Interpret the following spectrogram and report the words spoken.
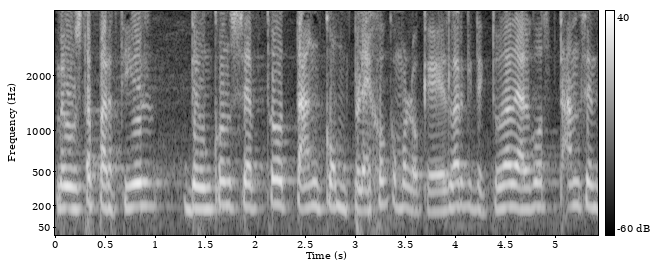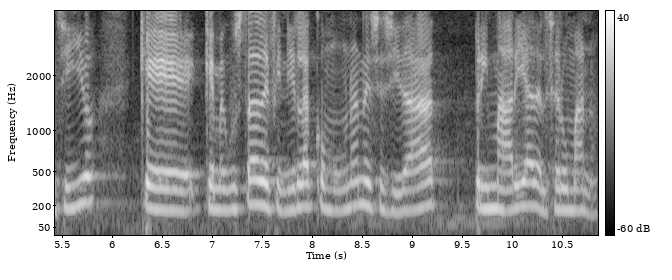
me gusta partir de un concepto tan complejo como lo que es la arquitectura, de algo tan sencillo que, que me gusta definirla como una necesidad primaria del ser humano.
